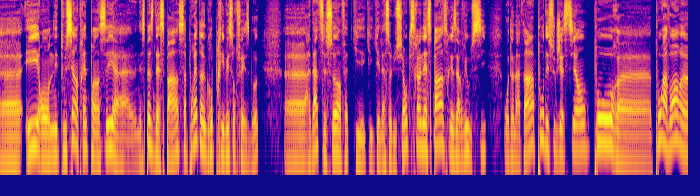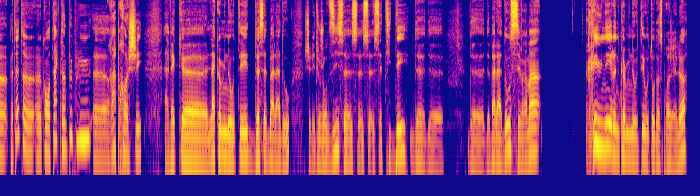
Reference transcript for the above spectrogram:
Euh, et on est aussi en train de penser à une espèce d'espace. Ça pourrait être un groupe privé sur Facebook. Euh, à date, c'est ça, en fait, qui, est la solution, qui serait un espace réservé aussi aux donateurs pour des suggestions, pour, euh, pour avoir peut-être un, contact un peu plus rapproché avec la communauté de cette balado. Je l'ai toujours dit, cette idée de, de, de balado, c'est vraiment réunir une communauté autour de ce projet-là.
